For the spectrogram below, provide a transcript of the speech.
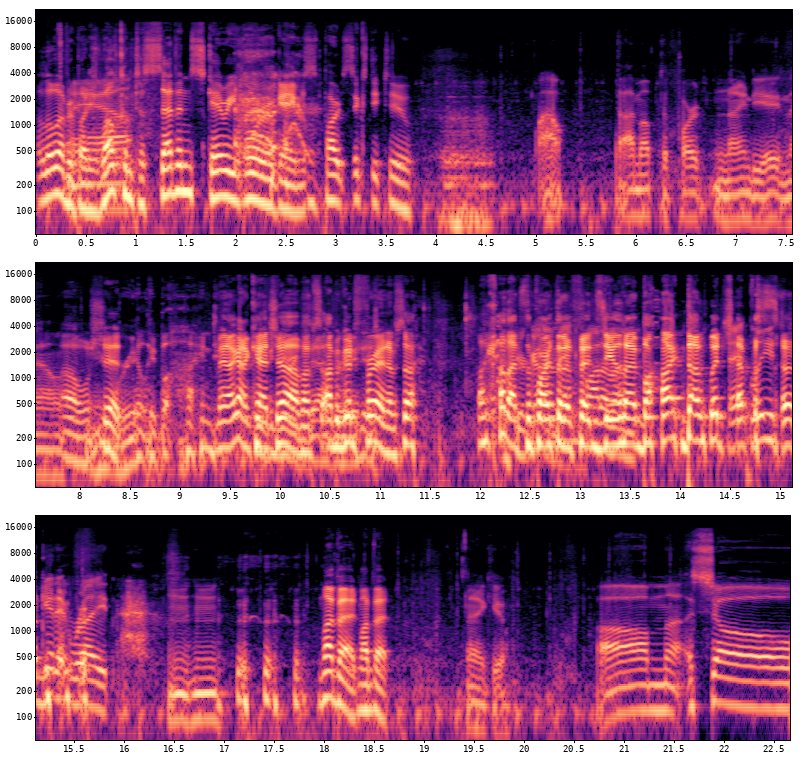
Hello, everybody. Yeah. Welcome to Seven Scary Horror Games, Part 62. Wow. I'm up to part 98 now. Oh, well, You're shit. Really behind. Man, I gotta catch up. I'm, I'm a good friend. I'm sorry. I like how that's the part that offends you that I'm behind on which At least episode. get it right. Mm-hmm. My bad. My bad. Thank you. Um, so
